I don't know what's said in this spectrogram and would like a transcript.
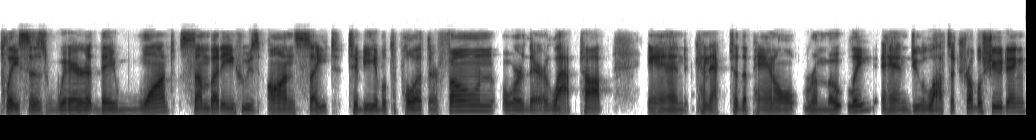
places where they want somebody who's on site to be able to pull out their phone or their laptop and connect to the panel remotely and do lots of troubleshooting,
